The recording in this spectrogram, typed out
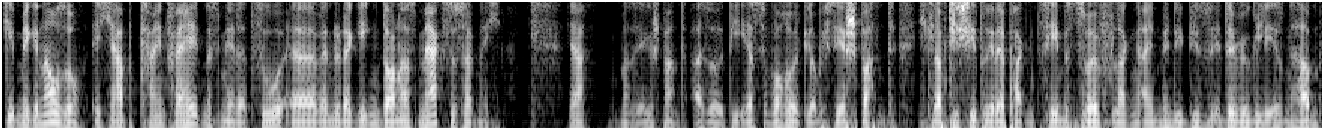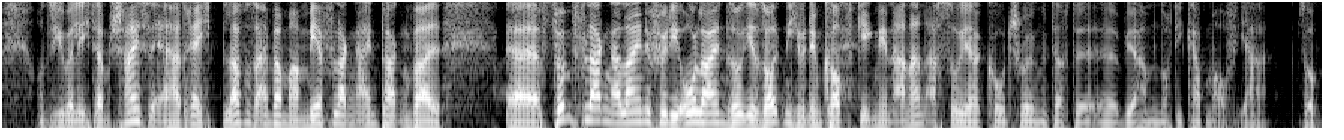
geht mir genauso. Ich habe kein Verhältnis mehr dazu. Äh, wenn du dagegen donnerst, merkst du es halt nicht. Ja, mal sehr gespannt. Also die erste Woche wird, glaube ich, sehr spannend. Ich glaube, die Schiedsrichter packen 10 bis 12 Flaggen ein, wenn die dieses Interview gelesen haben und sich überlegt haben, scheiße, er hat recht. Lass uns einfach mal mehr Flaggen einpacken, weil äh, fünf Flaggen alleine für die O-Line. So, ihr sollt nicht mit dem Kopf gegen den anderen. Ach so, ja, Coach, Entschuldigung, ich dachte, äh, wir haben noch die Kappen auf. Ja, so,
